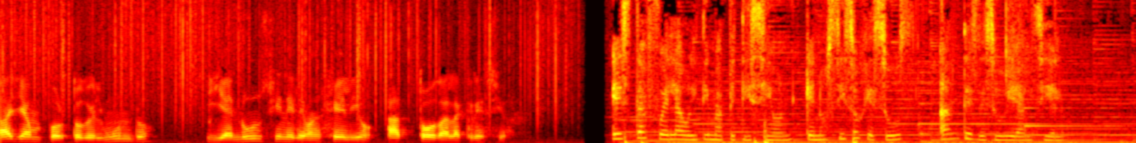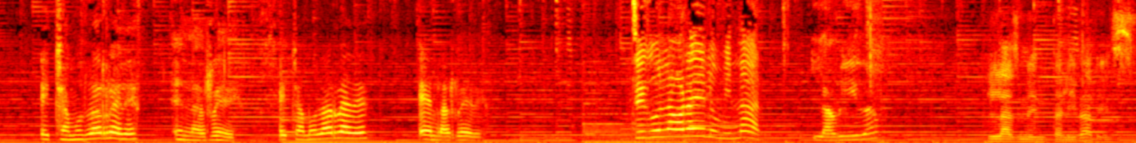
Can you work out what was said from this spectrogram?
vayan por todo el mundo y anuncien el Evangelio a toda la creación. Esta fue la última petición que nos hizo Jesús antes de subir al cielo. Echamos las redes en las redes. Echamos las redes en las redes. Llegó la hora de iluminar la vida, las mentalidades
